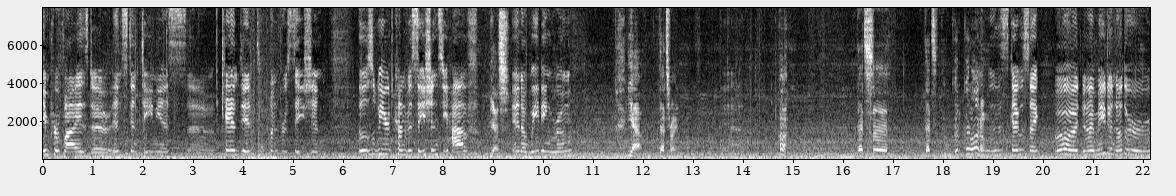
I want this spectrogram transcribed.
improvised or instantaneous, uh, candid conversation. Those weird conversations you have Yes. in a waiting room. Yeah. That's right. Yeah. Huh. That's uh. That's good. Good on him. This guy was like, "Oh, I, made another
